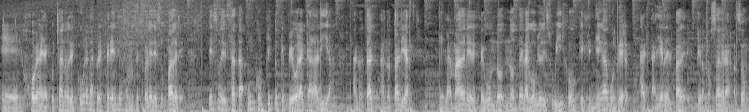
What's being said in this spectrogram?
el joven ayacuchano descubre las preferencias homosexuales de su padre. Eso desata un conflicto que peora cada día. A, Notalia, la madre de Segundo, nota el agobio de su hijo que se niega a volver al taller del padre, pero no sabe la razón.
